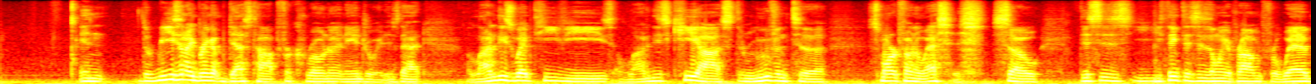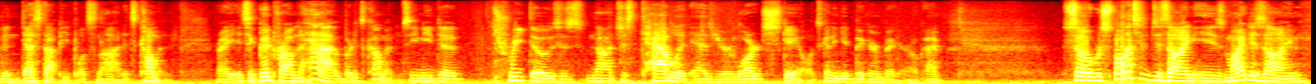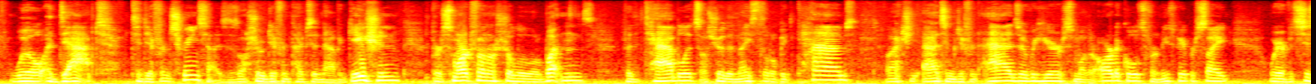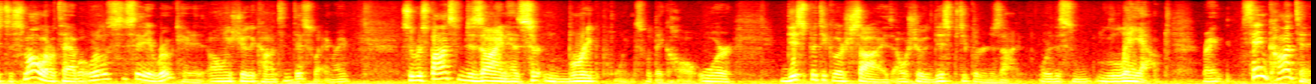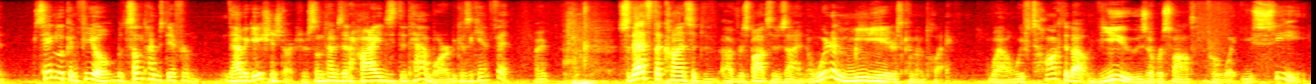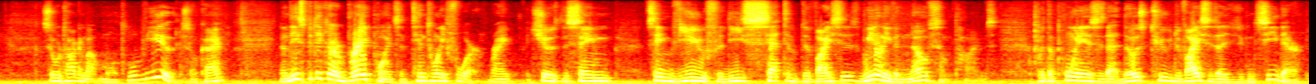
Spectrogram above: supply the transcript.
and the reason I bring up desktop for Corona and Android is that a lot of these web TVs, a lot of these kiosks, they're moving to smartphone OSs. So this is you think this is only a problem for web and desktop people. It's not. It's coming, right? It's a good problem to have, but it's coming. So you need to treat those as not just tablet as your large scale. It's going to get bigger and bigger. Okay. So responsive design is my design will adapt to different screen sizes. I'll show different types of navigation. For a smartphone, I'll show the little buttons. For the tablets, I'll show the nice little big tabs. I'll actually add some different ads over here, some other articles for a newspaper site, where if it's just a small little tablet, or let's just say they rotate it, I'll only show the content this way, right? So responsive design has certain breakpoints, what they call, or this particular size, I will show this particular design, or this layout, right? Same content, same look and feel, but sometimes different navigation structure. Sometimes it hides the tab bar because it can't fit, right? So that's the concept of, of responsive design. Now, where do mediators come in play? Well, we've talked about views are responsible for what you see. So we're talking about multiple views, okay? Now these particular breakpoints of 1024, right? It shows the same same view for these set of devices. We don't even know sometimes. But the point is, is that those two devices, as you can see there,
